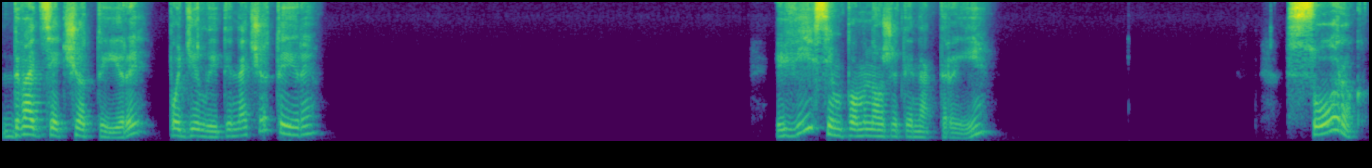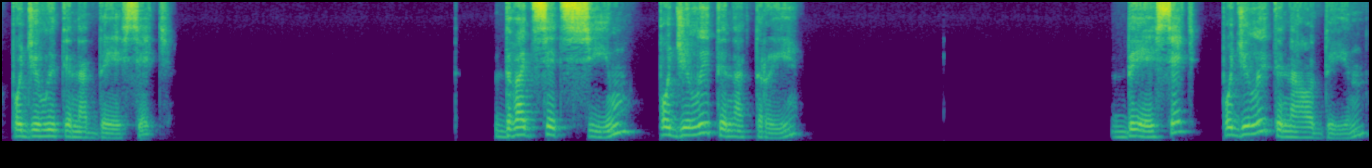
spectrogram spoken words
24 поділити на 4. 8 помножити на 3. 40 поділити на 10. 27 поділити на 3. 10 поділити на 1.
